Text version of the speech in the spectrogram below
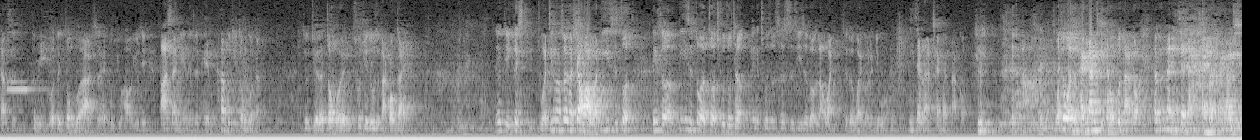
当时对美国对中国啊是还不友好，尤其八三年的时候很看不起中国的，就觉得中国人出去都是打工仔。那一个我经常说一个笑话，我第一次坐那时候第一次坐坐出租车，那个出租车司机是个老外，是个外国人，就问我你在哪餐馆打工？我说我是弹钢琴的，我不打工。他说那你在哪餐馆弹钢琴？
